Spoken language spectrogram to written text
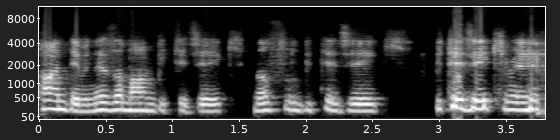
pandemi ne zaman bitecek, nasıl bitecek, bitecek mi?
